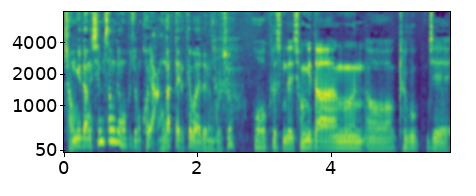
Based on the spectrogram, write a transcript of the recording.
정의당 심상정 후보 쪽은 거의 안 갔다 이렇게 봐야 되는 거죠. 어, 그렇습니다. 정의당은 어 결국 이제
